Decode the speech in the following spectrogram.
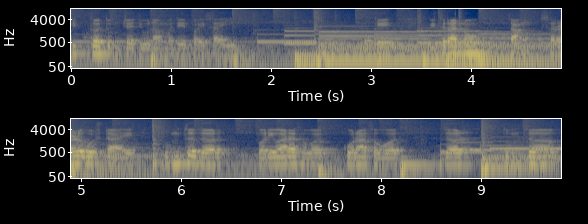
तितकं तुमच्या जीवनामध्ये पैसा येईल. ओके. मित्रांनो चांग सरळ गोष्ट आहे. तुमचं जर परिवारासोबत कोणासोबत जर तुमचं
